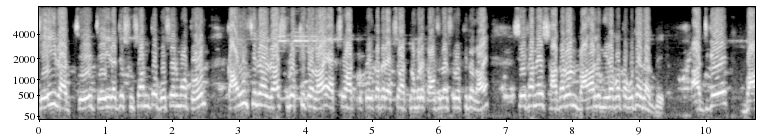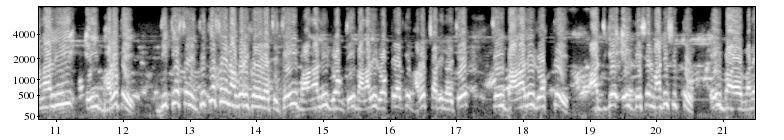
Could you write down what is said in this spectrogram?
যেই রাজ্যে যেই রাজ্যে সুশান্ত ঘোষের মতন কাউন্সিলররা সুরক্ষিত নয়, একশো আট, কলকাতার একশো আট নম্বরের কাউন্সিলর সুরক্ষিত নয়, সেখানে সাধারণ বাঙালি নিরাপত্তা কোথায় থাকবে? আজকে বাঙালি এই ভারতে দ্বিতীয় শ্রেণি, তৃতীয় শ্রেণি নাগরিক হয়ে গেছে। যেই বাঙালির রক্ত, যেই বাঙালির রক্তে আজকে ভারত স্বাধীন হয়েছে সেই বাঙালির রক্তে আজকে এই দেশের মাটি শিখত এই মানে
